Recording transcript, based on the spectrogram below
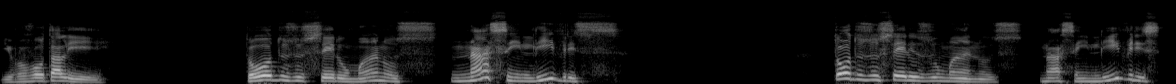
E eu vou voltar ali. Todos os seres humanos nascem livres. Todos os seres humanos nascem livres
